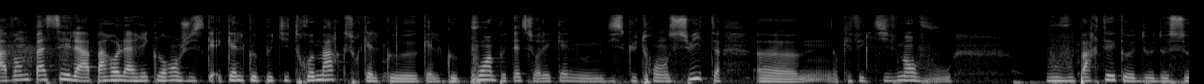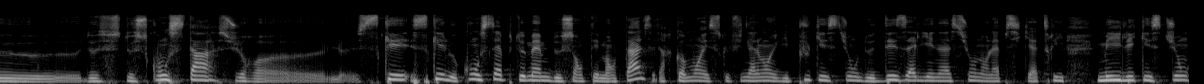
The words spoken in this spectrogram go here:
Avant de passer la parole à Eric Laurent, juste quelques petites remarques sur quelques, points peut-être sur lesquels nous, nous discuterons ensuite. Euh, donc effectivement, vous, vous, partez que de, ce, constat sur euh, ce qu'est le concept même de santé mentale, c'est-à-dire comment est-ce que finalement il n'est plus question de désaliénation dans la psychiatrie, mais il est question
